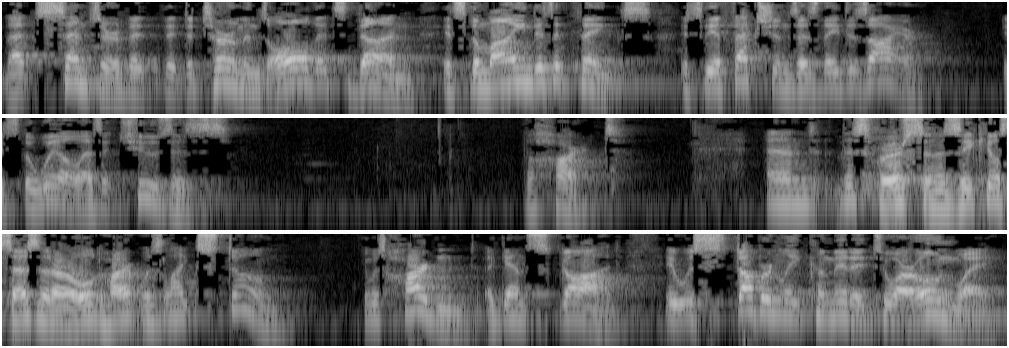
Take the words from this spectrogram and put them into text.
that center that, that determines all that's done. It's the mind as it thinks, it's the affections as they desire, it's the will as it chooses. The heart. And this verse in Ezekiel says that our old heart was like stone. It was hardened against God. It was stubbornly committed to our own way.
